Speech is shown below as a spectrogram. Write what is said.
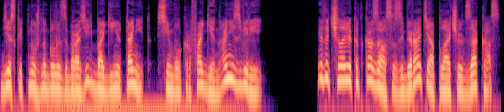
Дескать, нужно было изобразить богиню Танит, символ Карфагена, а не зверей. Этот человек отказался забирать и оплачивать заказ.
